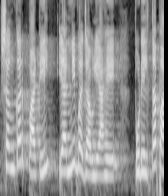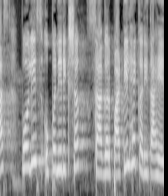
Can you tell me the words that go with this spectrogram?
शंकर पाटील यांनी बजावली आहे. पुढील तपास पोलीस उपनिरीक्षक सागर पाटील हे करीत आहेत.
